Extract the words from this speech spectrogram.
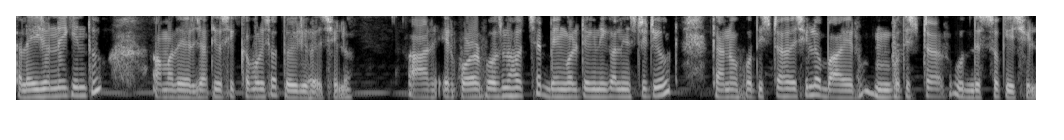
তাহলে এই জন্যই কিন্তু আমাদের জাতীয় শিক্ষা পরিষদ তৈরি হয়েছিল। আর এর পরের প্রশ্ন হচ্ছে বেঙ্গল টেকনিক্যাল ইনস্টিটিউট কেন প্রতিষ্ঠা হয়েছিল বা এর প্রতিষ্ঠার উদ্দেশ্য কী ছিল?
